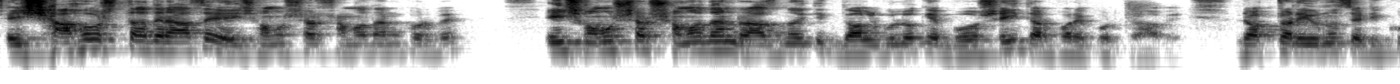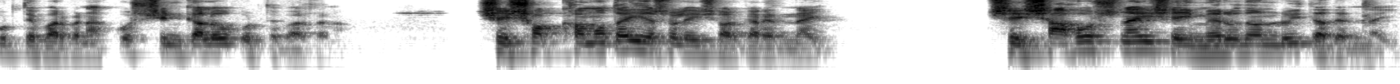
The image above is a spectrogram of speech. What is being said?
এই সাহস তাদের আছে, এই সমস্যার সমাধান করবে। এই সমস্যার সমাধান রাজনৈতিক দলগুলোকে বসেই তারপরে করতে হবে। ডক্টর ইউনুস এটি করতে পারবে না, কোশ্চিনকালেও করতে পারবে না। সেই সক্ষমতাই আসলে এই সরকারের নাই। সেই সাহস নাই, সেই মেরুদণ্ডই তাদের নাই।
